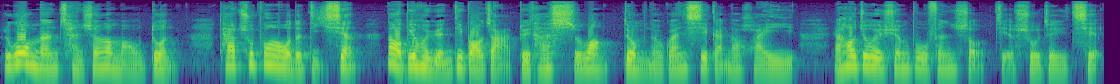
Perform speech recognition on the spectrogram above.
如果我们产生了矛盾，他触碰了我的底线，那我便会原地爆炸，对他失望，对我们的关系感到怀疑，然后就会宣布分手，结束这一切。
